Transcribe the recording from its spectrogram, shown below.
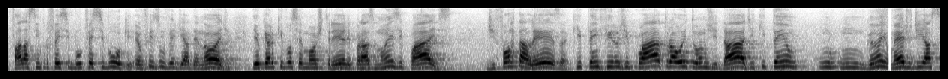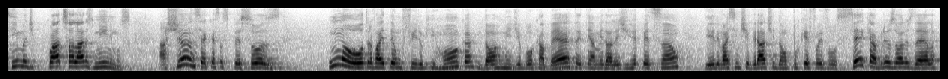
fala assim para o Facebook: Facebook, eu fiz um vídeo de adenoide e eu quero que você mostre ele para as mães e pais de Fortaleza que têm filhos de 4 a 8 anos de idade e que tenham um, um ganho médio de acima de quatro salários mínimos. A chance é que essas pessoas, uma ou outra, vai ter um filho que ronca, dorme de boca aberta e tem amidalite de repetição, e ele vai sentir gratidão porque foi você que abriu os olhos dela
